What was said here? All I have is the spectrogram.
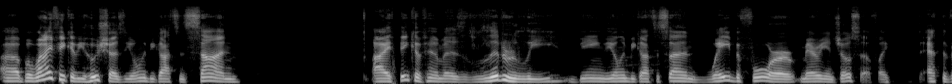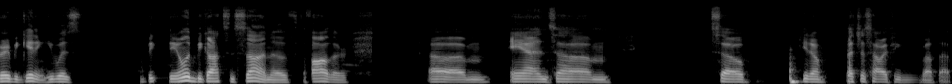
Uh, but when I think of Yahusha as the only begotten son, I think of him as literally being the only begotten son way before Mary and Joseph. Like at the very beginning. He was the only begotten son of the Father. Um, and um, so, you know, that's just how I think about that.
